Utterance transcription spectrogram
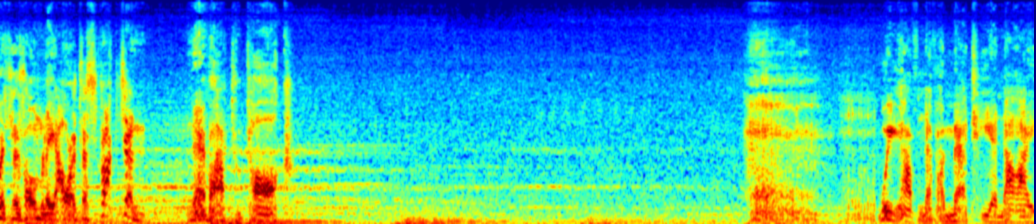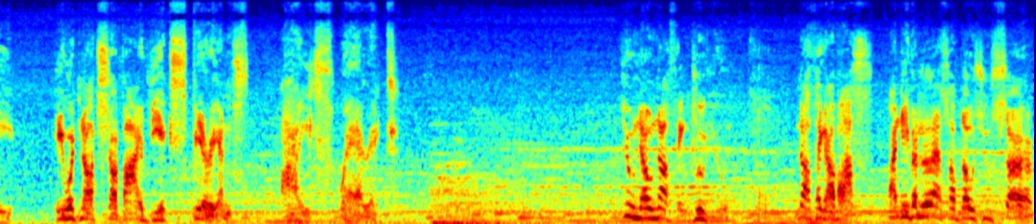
wishes only our destruction, never to talk. We have never met, he and I. He would not survive the experience. I swear it. You know nothing, do you? Nothing of us, and even less of those you serve.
